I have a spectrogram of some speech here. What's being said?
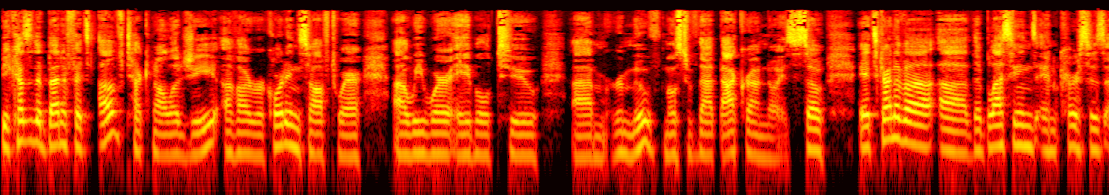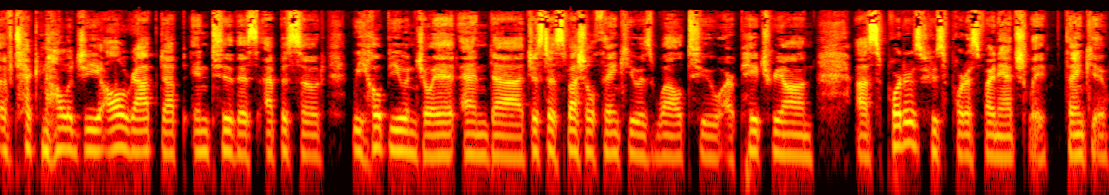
because of the benefits of technology of our recording software, uh, we were able to um, remove most of that background noise. So it's kind of a uh, the blessings and curses of technology all wrapped up into this episode. We hope you enjoy it, and uh, just a special thank you as well to our Patreon uh, supporters who support us financially. Thank you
